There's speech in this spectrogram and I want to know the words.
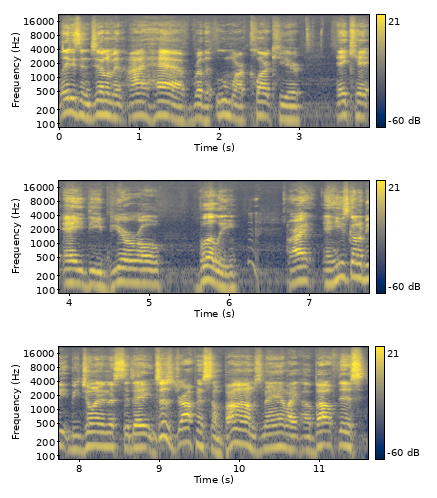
Ladies and gentlemen, I have Brother Umar Clark here, aka the Bureau Bully right? And he's gonna be be joining us today, just dropping some bombs, man, like about this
